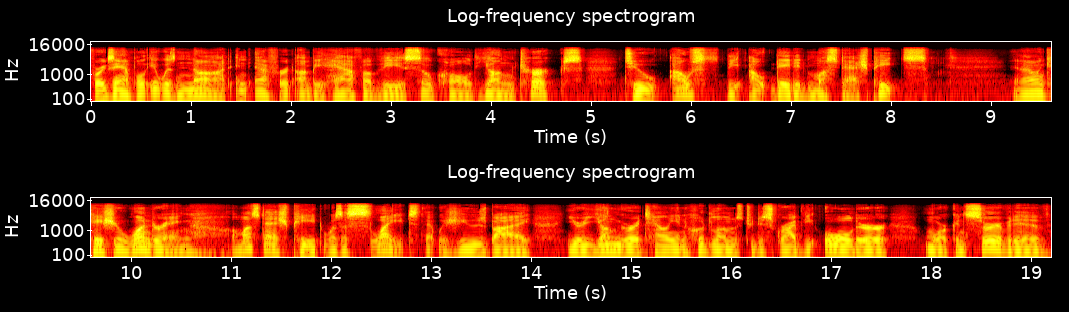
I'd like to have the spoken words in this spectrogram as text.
For example, it was not an effort on behalf of these so called Young Turks to oust the outdated Mustache Petes. Now, in case you're wondering, a Mustache Pete was a slight that was used by your younger Italian hoodlums to describe the older, more conservative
